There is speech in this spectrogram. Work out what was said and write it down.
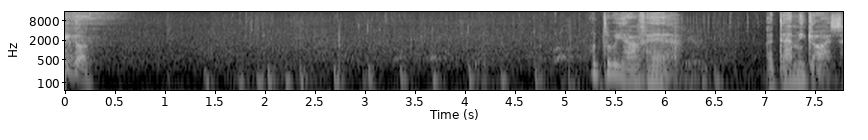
Protego. What do we have here? A demiguise.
